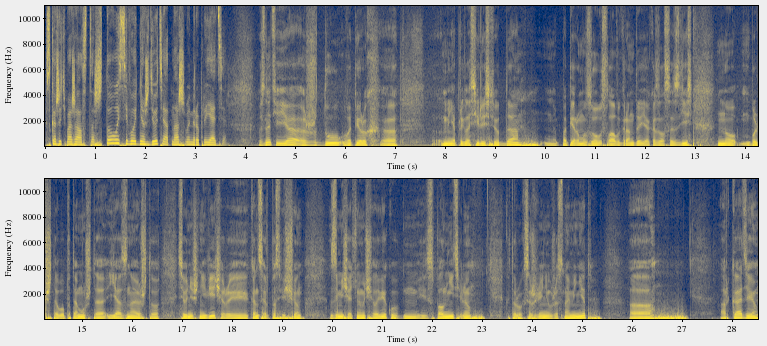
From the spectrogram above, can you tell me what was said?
Скажите, пожалуйста, что вы сегодня ждете от нашего мероприятия? Вы знаете, я жду, во-первых, э, меня пригласили сюда по первому зову Славы Гранде, я оказался здесь, но больше того, потому что я знаю, что сегодняшний вечер и концерт посвящен замечательному человеку, исполнителю, которого, к сожалению, уже с нами нет, а, Аркадию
